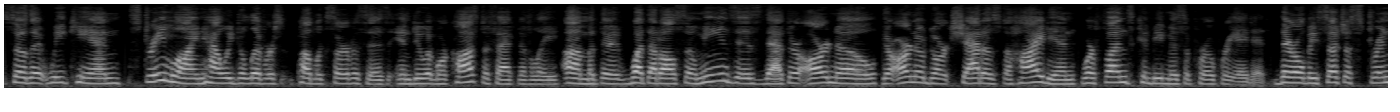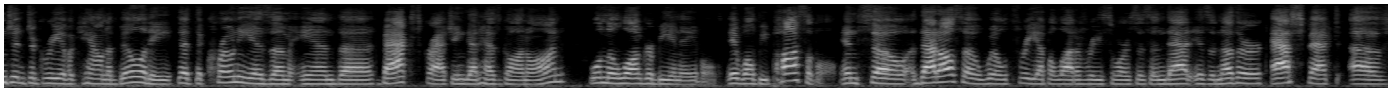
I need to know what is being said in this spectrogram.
so that we can streamline how we deliver public services and do it more cost effectively. Um, but what that also means is that there are no there are no dark shadows to hide in where funds can be misappropriated. There will be such a stringent degree of accountability that the cronyism and the back scratching that has gone on will no longer be enabled. It won't be possible. And so that also will free up a lot of resources. And that is another aspect of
